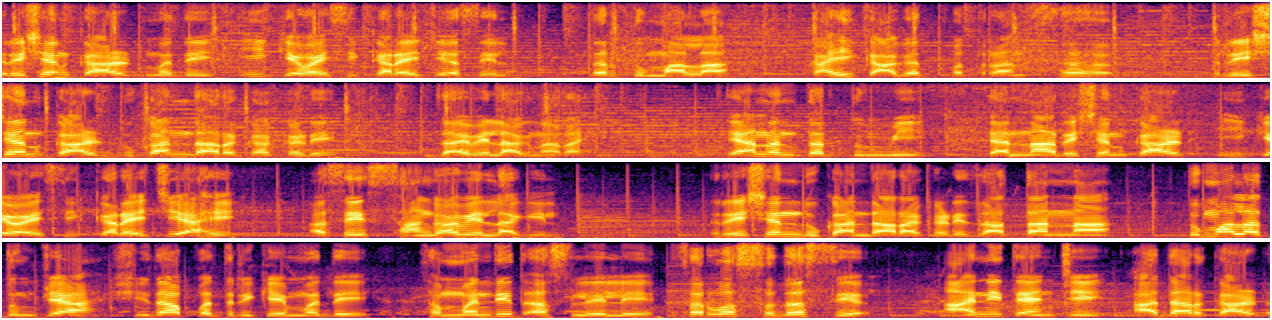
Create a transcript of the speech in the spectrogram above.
रेशन कार्डमध्ये ई के वाय सी करायची असेल तर तुम्हाला काही कागदपत्रांसह रेशन कार्ड दुकानधारकाकडे जावे लागणार आहे. त्यानंतर तुम्ही त्यांना ration card E K Y C करायची आहे असे सांगावे लागेल. रेशन दुकानदाराकडे जाताना तुम्हाला तुमच्या शिधापत्रिकेमध्ये संबंधित असलेले सर्व सदस्य आणि त्यांचे आधार कार्ड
